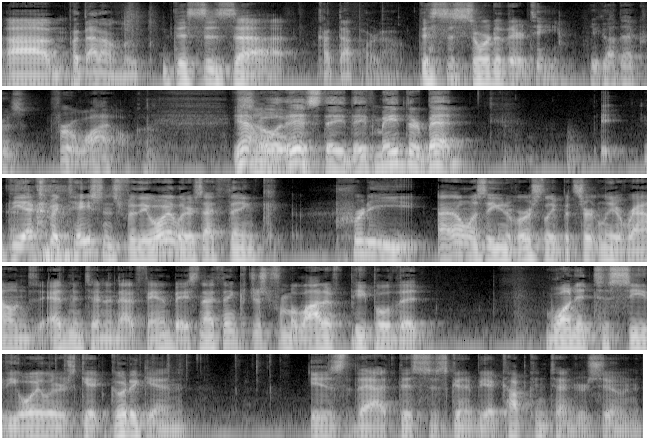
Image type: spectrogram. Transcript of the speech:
Um, Put that on loop. this is uh, Cut that part out. this is sort of their team You got that, Chris? for a while. Yeah, So- well, it is. They they've made their bed. the expectations for the Oilers, I think, pretty, I don't want to say universally, but certainly around Edmonton and that fan base. And I think just from a lot of people that wanted to see the Oilers get good again, is that this is going to be a cup contender soon.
